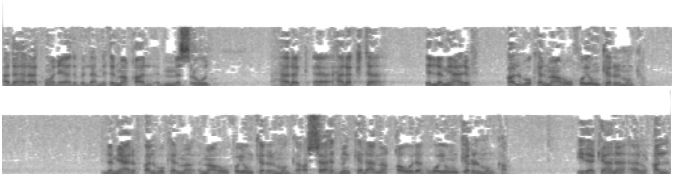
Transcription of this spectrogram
هذا هلاك والعياذ بالله. مثل ما قال ابن مسعود هلك هلكت إن لم يعرف قلبك المعروف وينكر المنكر. إن لم يعرف قلبك المعروف وينكر المنكر. الشاهد من كلامه قوله وينكر المنكر. إذا كان القلب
